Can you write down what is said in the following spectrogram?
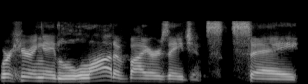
we're hearing a lot of buyer's agents say,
